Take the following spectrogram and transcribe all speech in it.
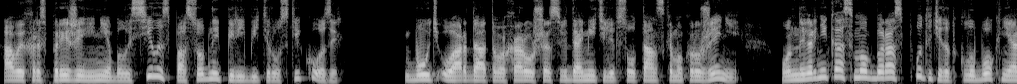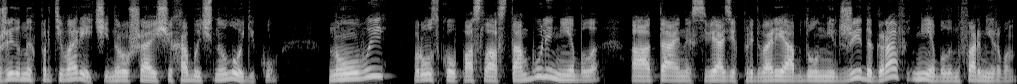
а в их распоряжении не было силы, способной перебить русский козырь. Будь у Ордатова хорошие осведомители в султанском окружении, он наверняка смог бы распутать этот клубок неожиданных противоречий, нарушающих обычную логику. Но, увы, Русского посла в Стамбуле не было, а о тайных связях при дворе Абдул-Меджида граф не был информирован.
